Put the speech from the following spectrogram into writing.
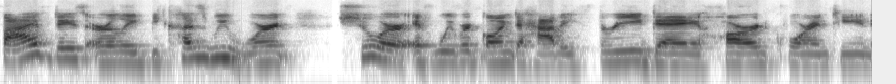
five days early because we weren't sure if we were going to have a three day hard quarantine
